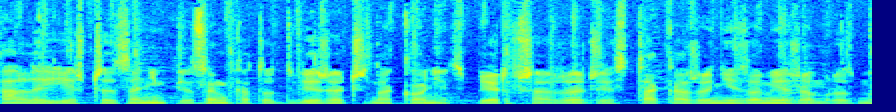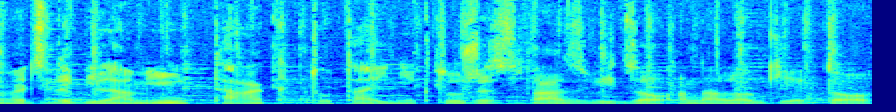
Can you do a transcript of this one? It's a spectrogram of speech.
Ale jeszcze zanim piosenka, to dwie rzeczy na koniec. Pierwsza rzecz jest taka, że nie zamierzam rozmawiać z debilami. Tak, tutaj niektórzy z Was widzą analogię do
